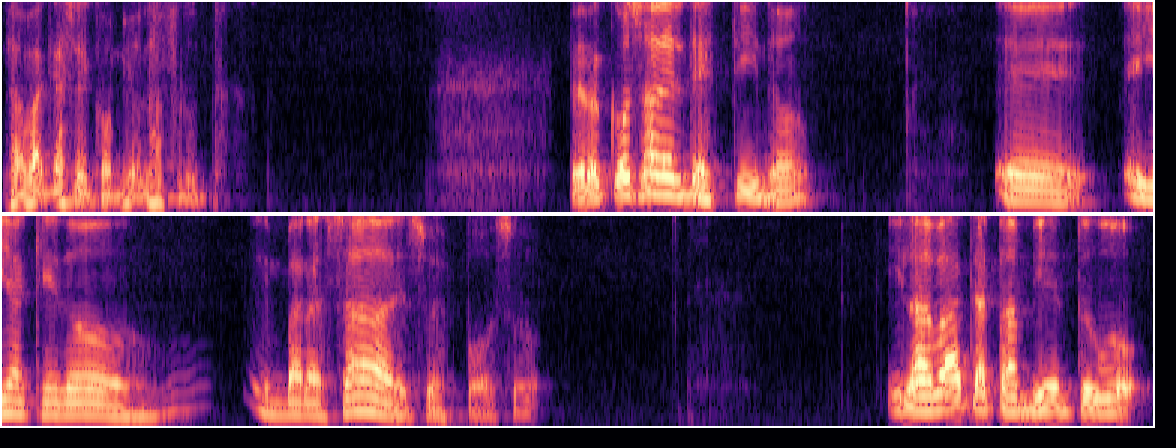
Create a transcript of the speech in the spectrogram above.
La vaca se comió la fruta. Pero cosa del destino, eh, ella quedó embarazada de su esposo. Y la vaca también tuvo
